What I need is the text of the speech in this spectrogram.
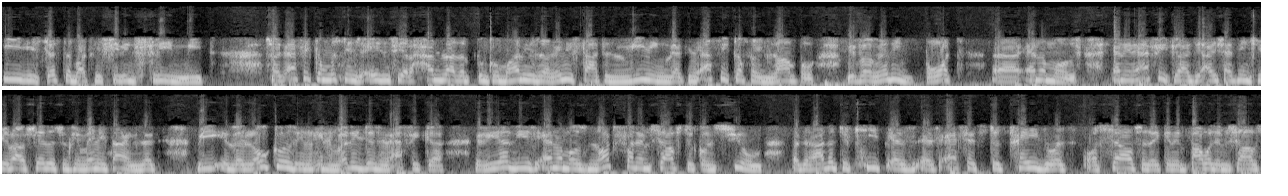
Eid is just about receiving free meat. So at African Muslims Agency, Alhamdulillah, the Qurbani has already started, meaning that in Africa, for example, we've already bought uh, animals. And in Africa, the I think you know, I've shared this with you many times, that we, the locals in, in villages in Africa rear these animals not for themselves to consume, but rather to keep as, as assets to trade with or sell so they can empower themselves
